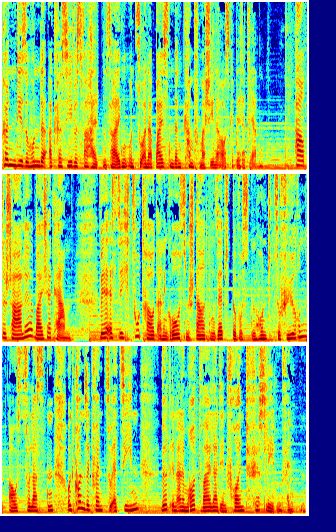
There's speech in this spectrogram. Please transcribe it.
können diese Hunde aggressives Verhalten zeigen und zu einer beißenden Kampfmaschine ausgebildet werden. Harte Schale, weicher Kern. Wer es sich zutraut, einen großen, starken, selbstbewussten Hund zu führen, auszulasten und konsequent zu erziehen, wird in einem Rottweiler den Freund fürs Leben finden.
